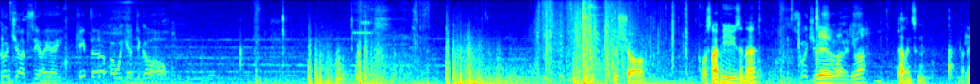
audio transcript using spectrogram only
Good job, CIA. Keep that up or we get to go home. Good shot. What sniper are you using there? Switching The sides. one you are? Pelington. Yeah.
